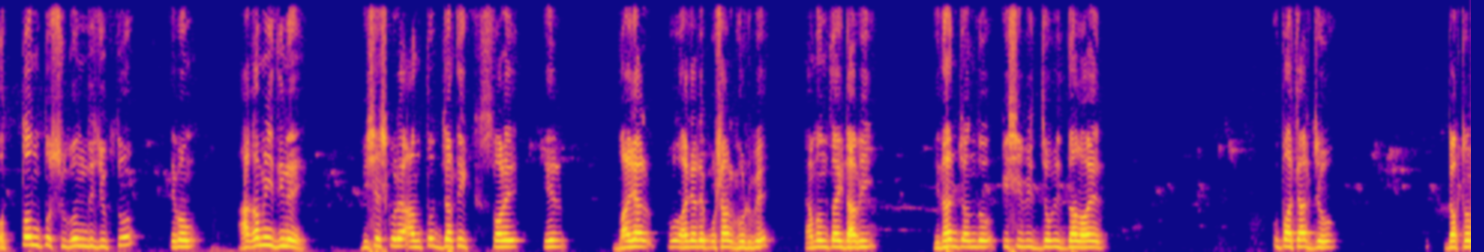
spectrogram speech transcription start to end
অত্যন্ত সুগন্ধিযুক্ত এবং আগামী দিনে বিশেষ করে আন্তর্জাতিক স্তরে এর বাজার বাজারে প্রসার ঘটবে, এমন তাই দাবি বিধানচন্দ্র কৃষি বিশ্ববিদ্যালয়ের উপাচার্য ডক্টর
